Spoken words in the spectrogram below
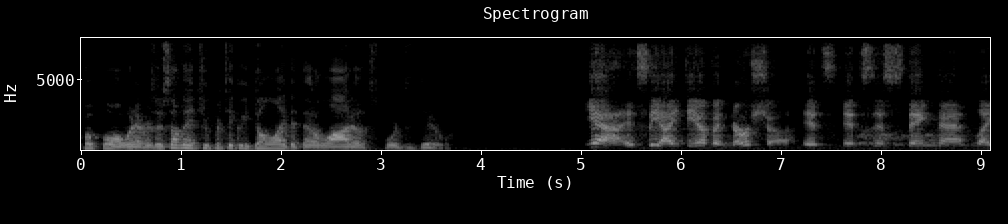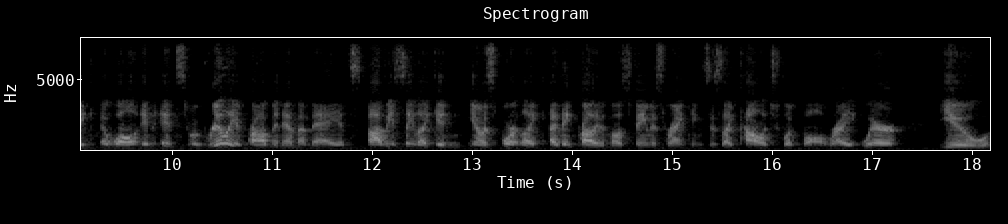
football, whatever? Is there something that you particularly don't like that, that a lot of sports do? Yeah, it's the idea of inertia. It's it's this thing that like well, it, it's really a problem in MMA. It's obviously like in you know a sport like I think probably the most famous rankings is like college football, right? Where you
